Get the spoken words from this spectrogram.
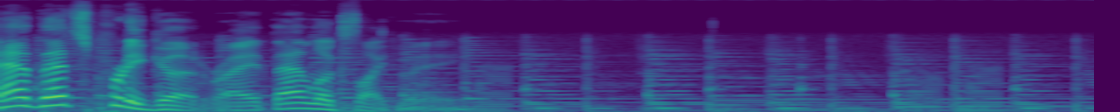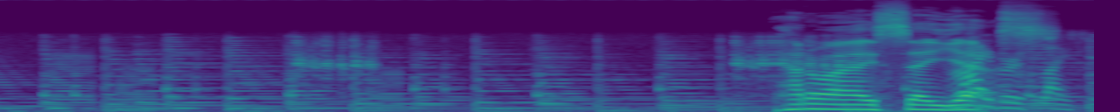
That that's pretty good, right? That looks like me. How do I say Driver's yes? license.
